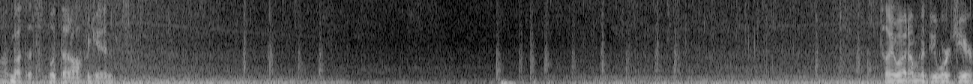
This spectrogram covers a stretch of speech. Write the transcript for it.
I'm about to split that off again. tell you what, I'm gonna do work here.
